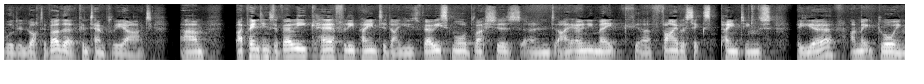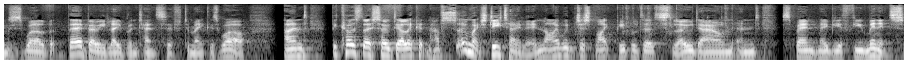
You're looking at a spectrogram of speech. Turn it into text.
would a lot of other contemporary art. Um, my paintings are very carefully painted. I use very small brushes and I only make uh, five or six paintings a year. I make drawings as well, but they're very labour intensive to make as well. And because they're so delicate and have so much detail in, I would just like people to slow down and spend maybe a few minutes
